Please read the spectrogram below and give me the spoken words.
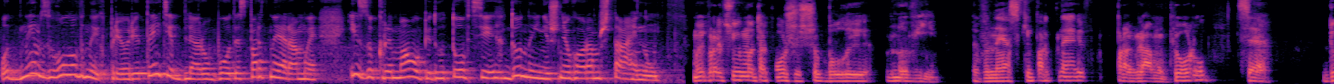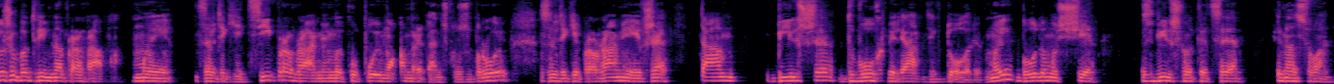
одним з головних пріоритетів для роботи з партнерами, і, зокрема, у підготовці до нинішнього Рамштайну. Ми працюємо також, щоб були нові внески партнерів програму Pearl. Це дуже потрібна програма. Ми завдяки цій програмі ми купуємо американську зброю. Завдяки програмі, і вже там більше двох мільярдів доларів. Ми будемо ще збільшувати це фінансування.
